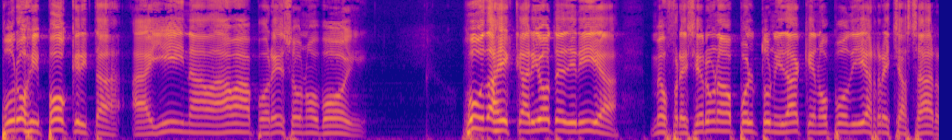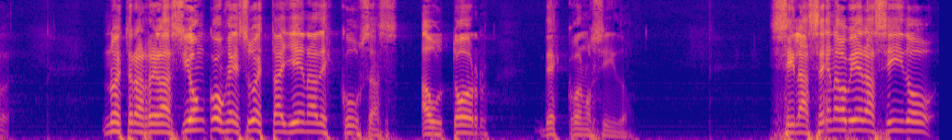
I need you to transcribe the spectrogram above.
puros hipócritas, allí nada más, por eso no voy. Judas Iscariote diría, me ofrecieron una oportunidad que no podía rechazar. Nuestra relación con Jesús está llena de excusas. Autor desconocido. Si la cena hubiera sido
